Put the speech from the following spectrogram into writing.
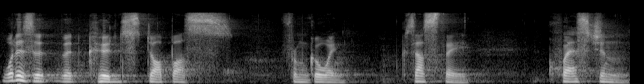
What is it that could stop us from going? Because that's the question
